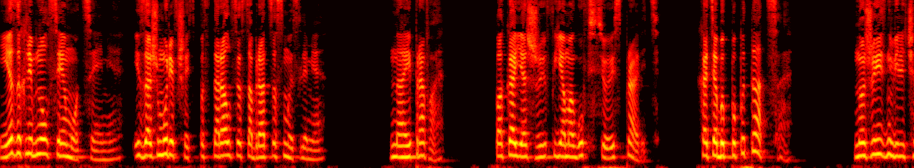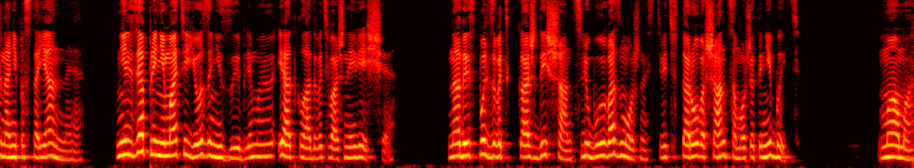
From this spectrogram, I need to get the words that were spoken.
Я захлебнулся эмоциями и, зажмурившись, постарался собраться с мыслями. Наи права. Пока я жив, я могу все исправить. Хотя бы попытаться. Но жизнь — величина непостоянная, Нельзя принимать ее за незыблемую и откладывать важные вещи. Надо использовать каждый шанс, любую возможность, ведь второго шанса может и не быть. «Мама!»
